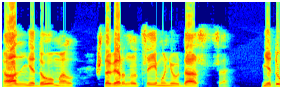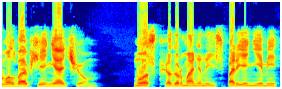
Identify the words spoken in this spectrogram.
Он не думал, что вернуться ему не удастся, не думал вообще ни о чем. Мозг, одурманенный испарениями,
